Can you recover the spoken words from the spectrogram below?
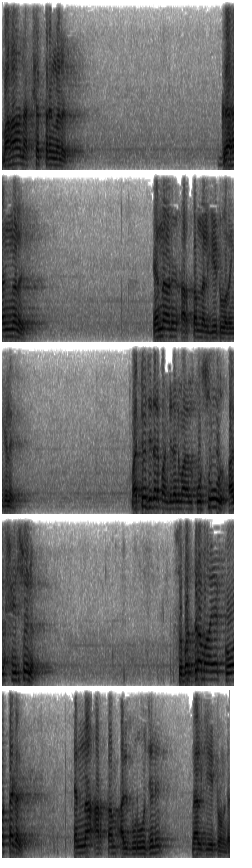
മഹാനക്ഷത്രങ്ങൾ ഗ്രഹങ്ങൾ എന്നാണ് അർത്ഥം നൽകിയിട്ടുള്ളതെങ്കിൽ മറ്റു ചില പണ്ഡിതന്മാർ അൽ കുസൂർ അൽ ഹിസ്വന് സുഭദ്രമായ കോട്ടകൾ എന്ന അർത്ഥം അൽ ബുറൂജിന് നൽകിയിട്ടുണ്ട്.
